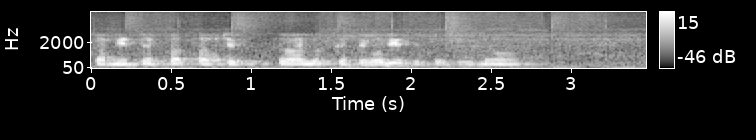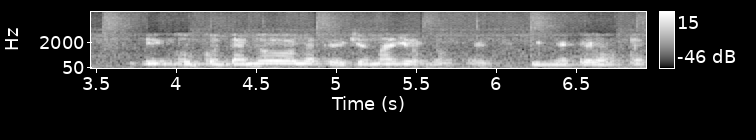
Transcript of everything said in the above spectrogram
también hacer todas las categorías, entonces no. Digo, contando la selección mayor, ¿no? Eh, si me preguntas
